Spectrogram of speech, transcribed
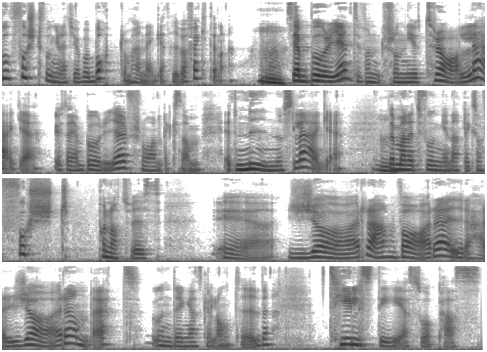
jag först tvungen att jobba bort de här negativa effekterna. Mm. Så jag börjar inte från, från neutralläge utan jag börjar från liksom ett minusläge. Mm. Där man är tvungen att liksom först på något vis eh, göra, vara i det här görandet under en ganska lång tid. Tills det är så pass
